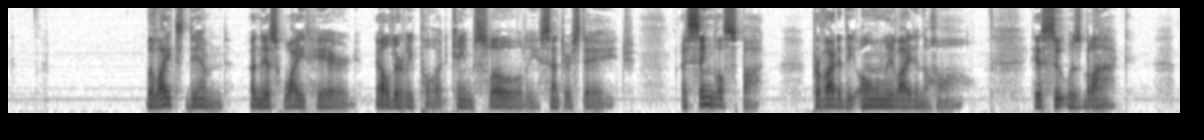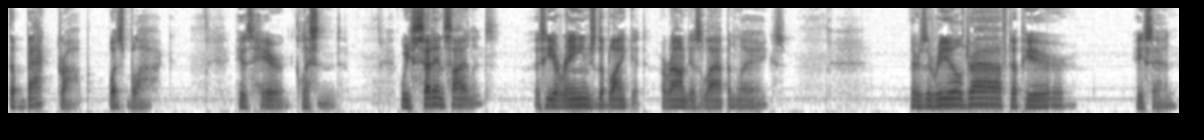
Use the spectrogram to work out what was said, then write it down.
The lights dimmed, and this white haired, elderly poet came slowly center stage. A single spot provided the only light in the hall. His suit was black. The backdrop was black. His hair glistened. We sat in silence, as he arranged the blanket around his lap and legs. There's a real draft up here, he said.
